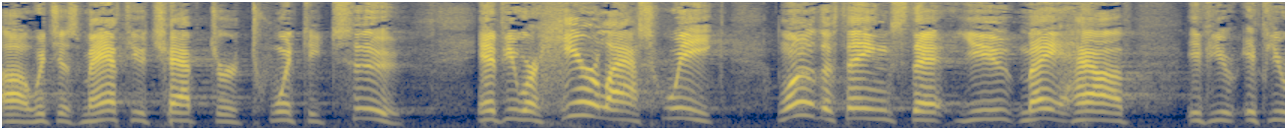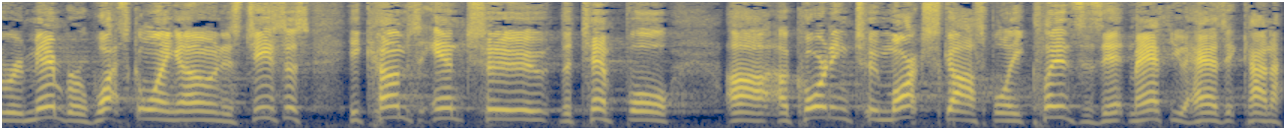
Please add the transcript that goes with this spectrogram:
uh, which is Matthew chapter 22. And if you were here last week, one of the things that you may have, if you, if you remember what's going on, is Jesus, he comes into the temple. Uh, according to Mark's gospel, he cleanses it. Matthew has it kind of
